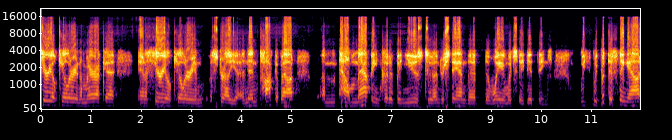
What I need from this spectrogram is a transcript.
serial killer in America and a serial killer in Australia, and then talk about um, how mapping could have been used to understand the the way in which they did things we, we put this thing out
